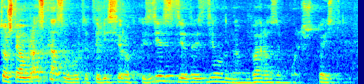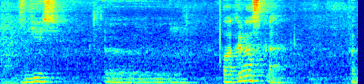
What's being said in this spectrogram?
то, что я вам рассказывал, вот эта лессировка, здесь где-то сделано в два раза больше. То есть здесь э, покраска, как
